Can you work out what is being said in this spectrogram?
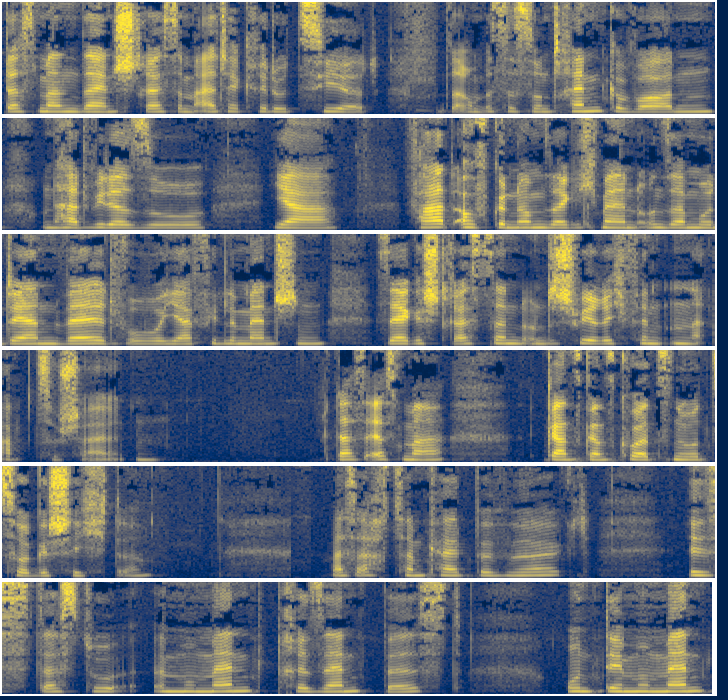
dass man seinen Stress im Alltag reduziert. Darum ist es so ein Trend geworden und hat wieder so, ja, Fahrt aufgenommen, sage ich mal, in unserer modernen Welt, wo ja viele Menschen sehr gestresst sind und es schwierig finden, abzuschalten. Das erstmal ganz, ganz kurz nur zur Geschichte. Was Achtsamkeit bewirkt, ist, dass du im Moment präsent bist und dem Moment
